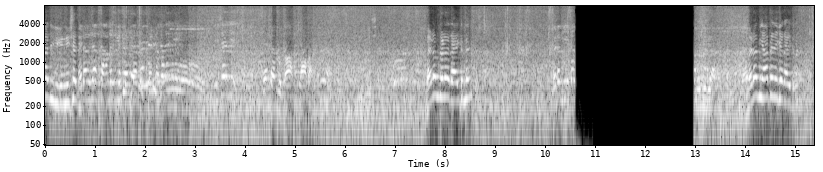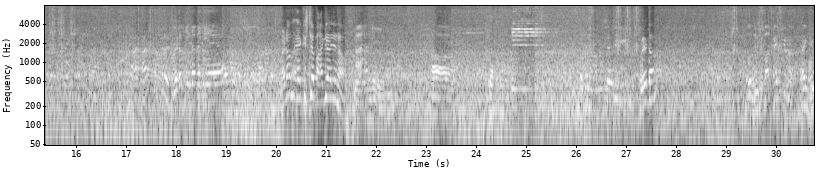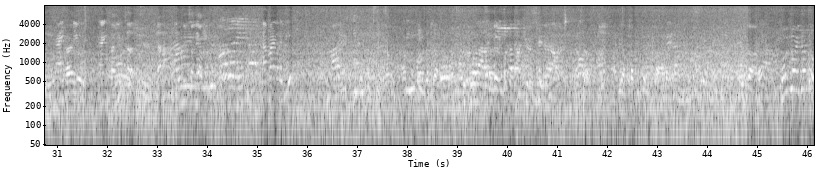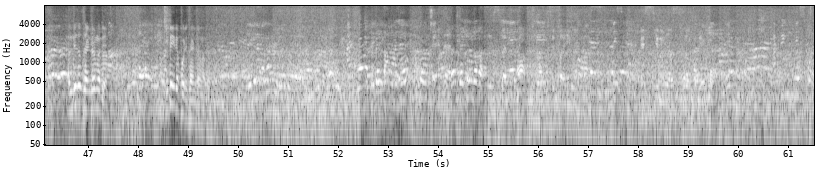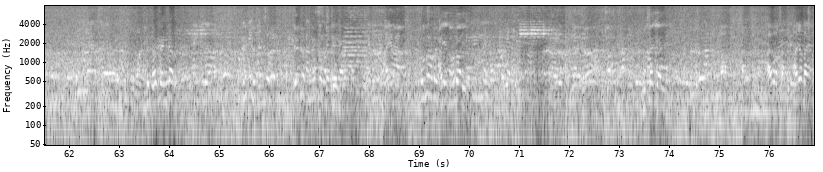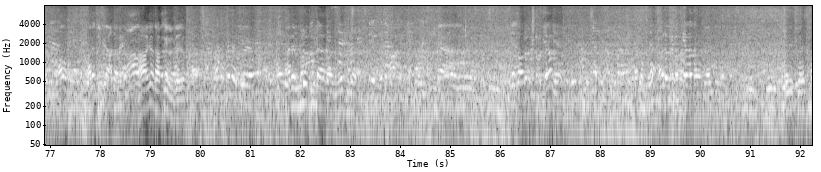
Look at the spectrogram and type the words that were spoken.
आ जाइए निशा जी सामने निशा जी centre look हाँ क्या बात मैडम थोड़ा राइट में मैडम इधर मैडम यहाँ पे देखिए राइट में। मैडम इधर देखिए मैडम एक स्टेप आगे आइए ना। Thank you, ma'am. Thank you. Thank you. Thank you, sir. Centre मध्ये इथे इथे पोलीस सेंटरमध्ये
